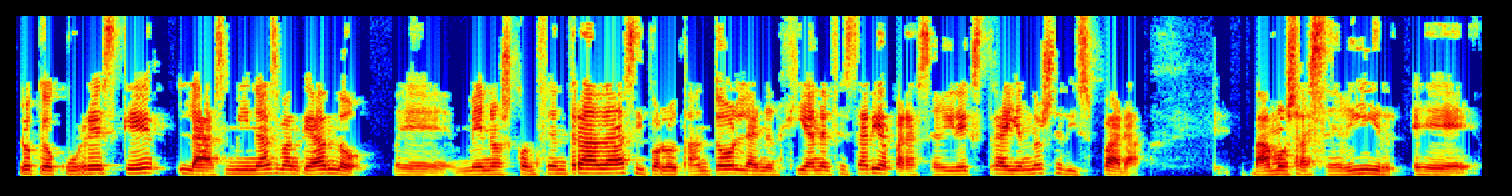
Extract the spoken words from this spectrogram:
lo que ocurre es que las minas van quedando eh, menos concentradas y por lo tanto la energía necesaria para seguir extrayendo se dispara. Vamos a seguir eh,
